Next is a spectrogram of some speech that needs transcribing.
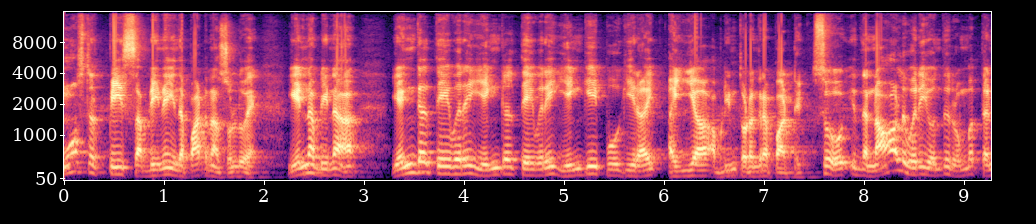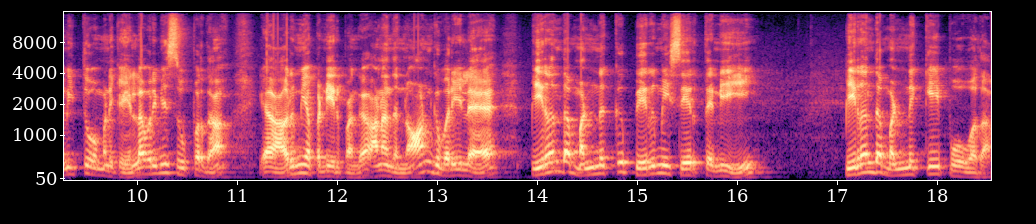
மோஸ்டர் பீஸ் அப்படின்னு இந்த பாட்டை நான் சொல்லுவேன். என்ன அப்படின்னா எங்கள் தேவரே எங்கள் தேவரே எங்கே போகிறாய் ஐயா அப்படின்னு தொடங்குற பாட்டு. ஸோ இந்த நாலு வரி வந்து ரொம்ப தனித்துவம் அளிக்க எல்லா வரியுமே சூப்பர் தான் அருமையாக பண்ணியிருப்பாங்க. ஆனால் அந்த நான்கு வரியில் பிறந்த மண்ணுக்கு பெருமை சேர்த்த நீ பிறந்த மண்ணுக்கே போவதா?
